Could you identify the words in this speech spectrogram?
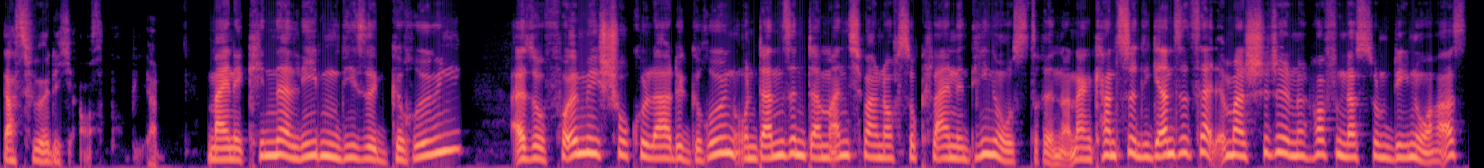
Das würde ich ausprobieren. Meine Kinder lieben diese grün, also Vollmilchschokolade grün und dann sind da manchmal noch so kleine Dinos drin. Und dann kannst du die ganze Zeit immer schütteln und hoffen, dass du ein Dino hast.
